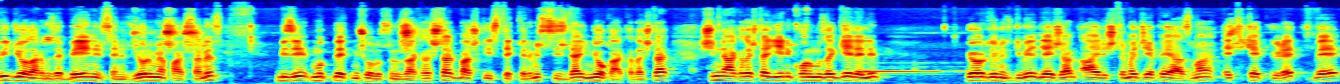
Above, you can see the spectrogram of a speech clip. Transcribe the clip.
Videolarımızı beğenirseniz, yorum yaparsanız bizi mutlu etmiş olursunuz arkadaşlar. Başka isteklerimiz sizden yok arkadaşlar. Şimdi arkadaşlar yeni konumuza gelelim. Gördüğünüz gibi lejan, ayrıştırma, cephe yazma, etiket üret ve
